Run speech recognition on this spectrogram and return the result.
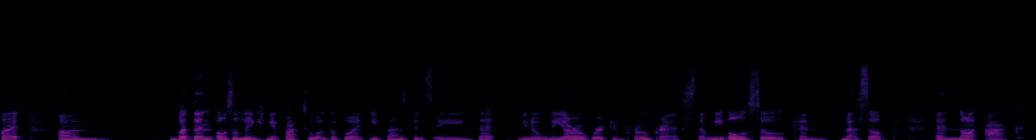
but um but then also linking it back to what Gabo and Ifa has been saying that you know we are a work in progress that we also can mess up and not act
